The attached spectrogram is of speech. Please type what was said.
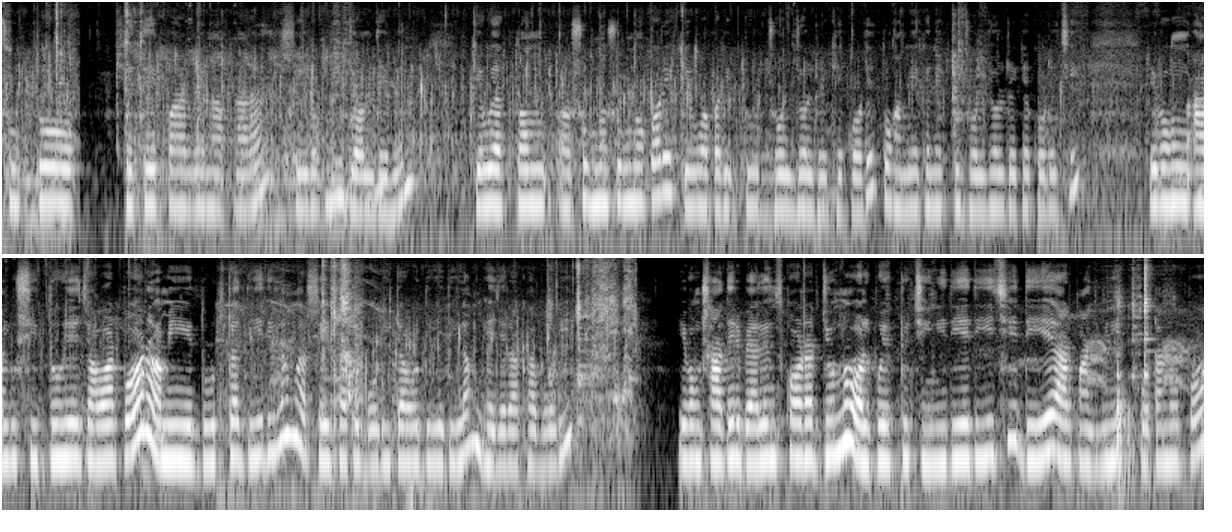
শুক্তো খেতে পারবেন আপনারা, সেই রকমই জল দেবেন। কেউ একদম শুকনো শুকনো করে, কেউ আবার একটু ঝোল ঝোল রেখে করে। তো আমি এখানে একটু ঝোল ঝোল রেখে করেছি। এবং আলু সিদ্ধ হয়ে যাওয়ার পর আমি দুধটা দিয়ে দিলাম, আর সেই সাথে বড়িটাও দিয়ে দিলাম, ভেজে রাখা বড়ি। এবং স্বাদের ব্যালেন্স করার জন্য অল্প একটু চিনি দিয়ে দিয়েছি। দিয়ে আর পাঁচ মিনিট ফোটানোর পর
